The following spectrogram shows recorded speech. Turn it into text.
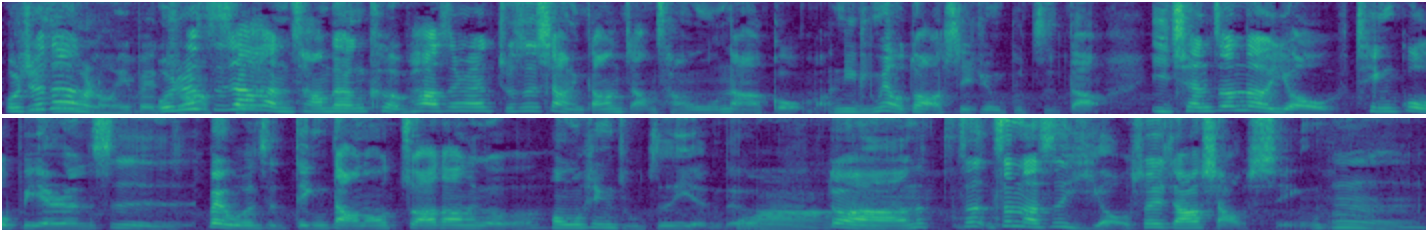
我觉得很容易被。我觉得指甲很长的很可怕，是因为就是像你刚刚讲藏污纳垢嘛，你里面有多少细菌不知道。以前真的有听过别人是被蚊子叮到，然后抓到那个蜂窝性组织炎的。哇，对啊，那真真的是有，所以就要小心。嗯，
